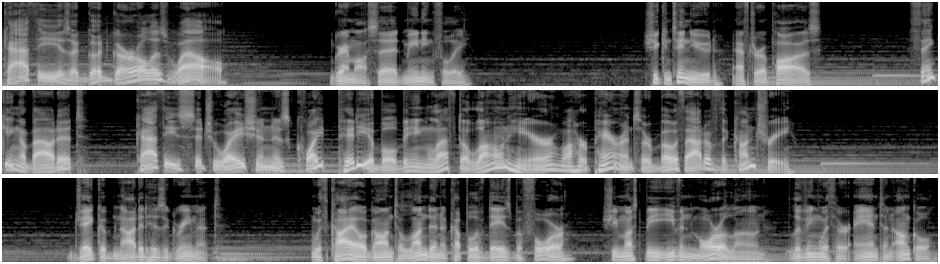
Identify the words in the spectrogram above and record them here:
Kathy is a good girl as well, Grandma said meaningfully. She continued, after a pause, Thinking about it, Kathy's situation is quite pitiable being left alone here while her parents are both out of the country. Jacob nodded his agreement. With Kyle gone to London a couple of days before, she must be even more alone, living with her aunt and uncle,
